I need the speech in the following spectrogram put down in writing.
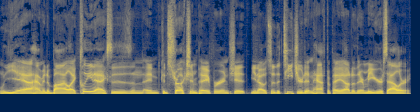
Yeah, having to buy like Kleenexes and, and construction paper and shit, you know, so the teacher didn't have to pay out of their meager salary.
